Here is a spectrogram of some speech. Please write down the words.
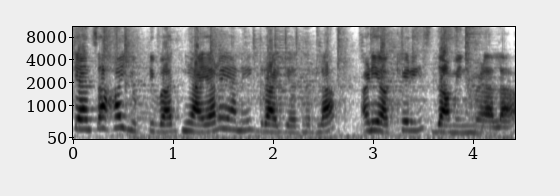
त्यांचा हा युक्तिवाद न्यायालयाने ग्राह्य धरला आणि अखेरीस जामीन मिळाला.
